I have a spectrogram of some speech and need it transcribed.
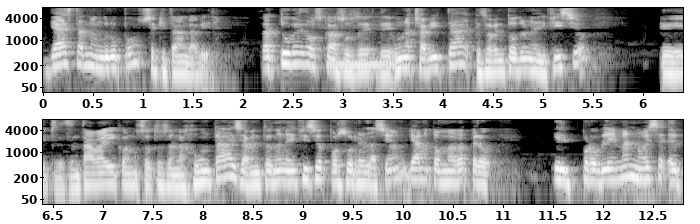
ya estando en grupo, se quitaban la vida. O sea, tuve dos casos de, de una chavita que se aventó de un edificio, que se sentaba ahí con nosotros en la junta y se aventó de un edificio por su relación, ya no tomaba, pero el problema no es el,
